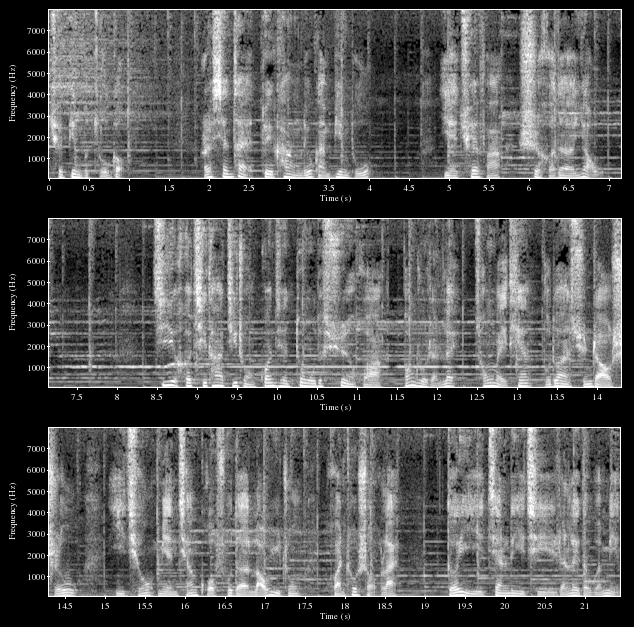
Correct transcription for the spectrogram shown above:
却并不足够，而现在对抗流感病毒也缺乏适合的药物。鸡和其他几种关键动物的驯化，帮助人类从每天不断寻找食物以求勉强果腹的牢狱中缓出手来，得以建立起人类的文明。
